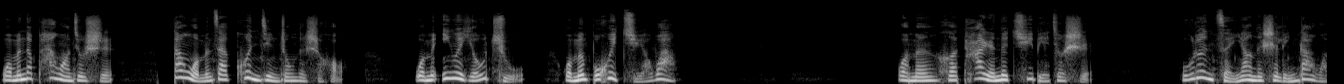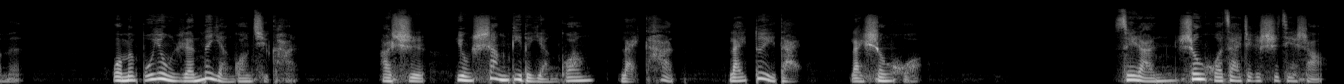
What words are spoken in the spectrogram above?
我们的盼望就是，当我们在困境中的时候，我们因为有主，我们不会绝望。我们和他人的区别就是，无论怎样的事临到我们，我们不用人的眼光去看，而是用上帝的眼光来看，来对待，来生活。虽然生活在这个世界上。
